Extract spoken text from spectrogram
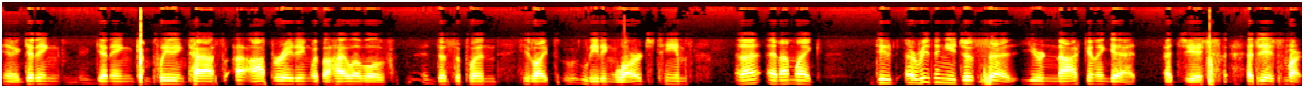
you know, getting getting completing tasks, uh, operating with a high level of discipline. He liked leading large teams, and I and I'm like, dude, everything you just said, you're not going to get at GH at ghSMART.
